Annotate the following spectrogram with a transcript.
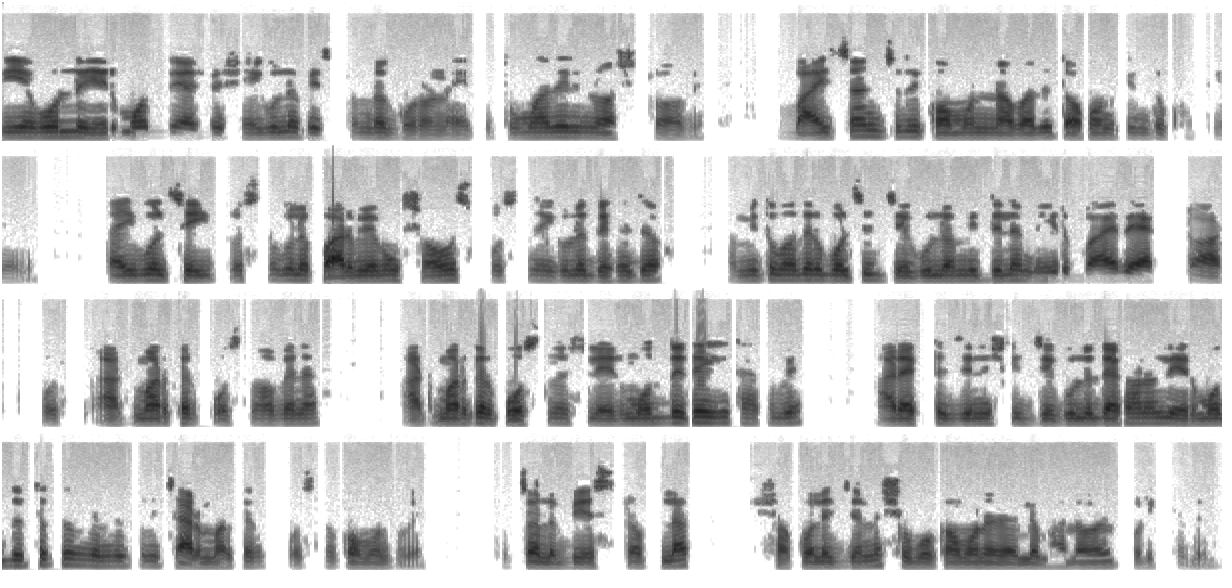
দিয়ে বললে এর মধ্যে আসবে, সেইগুলো পিছে তোমরা ঘোরো না। এতে তোমাদেরই নষ্ট হবে। বাই চান্স যদি কমন না বাজে তখন কিন্তু ক্ষতি হবে। তাই বলছি, এই প্রশ্নগুলো পারবে এবং সহজ প্রশ্ন এগুলো দেখে যাও। আমি তোমাদের বলছি, যেগুলো আমি দিলাম, এর বাইরে একটা আট আট মার্কের প্রশ্ন হবে না। আট মার্কের প্রশ্ন আসলে এর মধ্যে থেকেই থাকবে। আর একটা জিনিস কি, যেগুলো দেখানো হলো, এর মধ্যে থেকেও কিন্তু তুমি চার মার্কের প্রশ্ন কমন পাবে। তো চলো বেস্ট অফ লাক সকলের জন্য শুভকামনা রইল। ভালোভাবে পরীক্ষা দেবে।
